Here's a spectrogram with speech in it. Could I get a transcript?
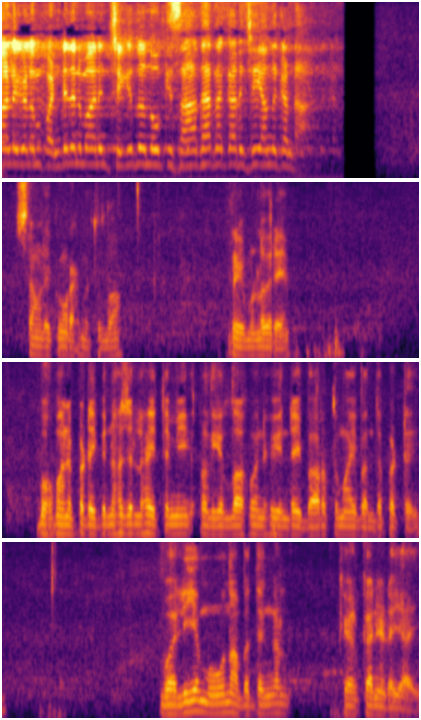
ആളുകളും പണ്ഡിതന്മാരും ചെയ്യുന്നത് നോക്കി സാധാരണക്കാർ ചെയ്യാൻ നിൽക്കണ്ട. അസ്സാം വലൈക്കും വറഹമത്തുള്ള. പ്രിയമുള്ളവരെ ബഹുമാനപ്പെട്ട ഇബിൻ ഹജുൽ ഹൈത്തമി റളിയല്ലാഹു അൻഹുവിന്റെ ഇബാറത്തുമായി ബന്ധപ്പെട്ട് വലിയ മൂന്ന് അബദ്ധങ്ങൾ കേൾക്കാനിടയായി.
